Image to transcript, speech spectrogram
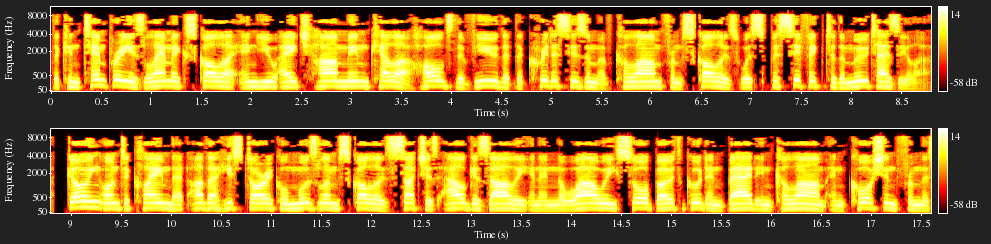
The contemporary Islamic scholar Nuh Ha-Mim Keller holds the view that the criticism of kalam from scholars was specific to the Mu'tazila. going on to claim that other historical Muslim scholars such as al-Ghazali and an-Nawawi saw both good and bad in Kalam and cautioned from the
